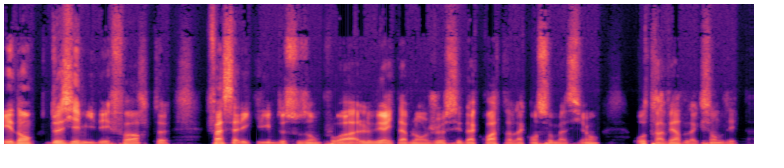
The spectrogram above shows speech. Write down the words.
Et donc, deuxième idée forte, face à l'équilibre de sous-emploi, le véritable enjeu, c'est d'accroître la consommation au travers de l'action de l'État.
